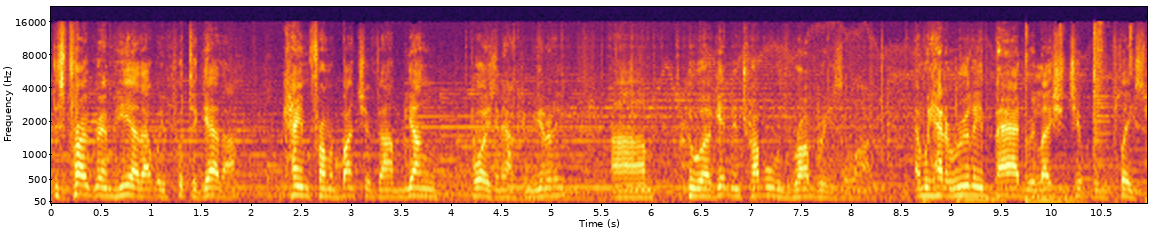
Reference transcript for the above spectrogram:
This program here that we put together came from a bunch of um, young boys in our community um, who are getting in trouble with robberies a lot. And we had a really bad relationship with the police.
